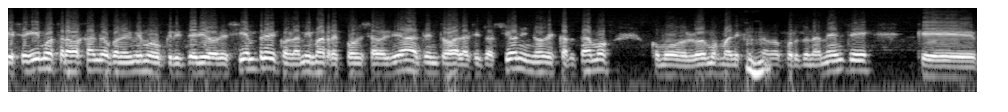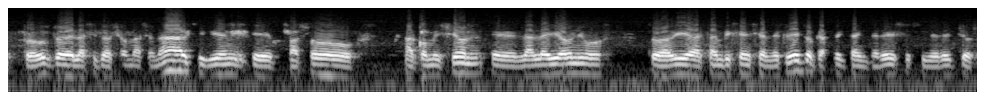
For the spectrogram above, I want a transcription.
que seguimos trabajando con el mismo criterio de siempre, con la misma responsabilidad, atentos a la situación y no descartamos, como lo hemos manifestado oportunamente, que producto de la situación nacional, si bien que pasó a comisión eh, la ley ómnibus, todavía está en vigencia el decreto que afecta a intereses y derechos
